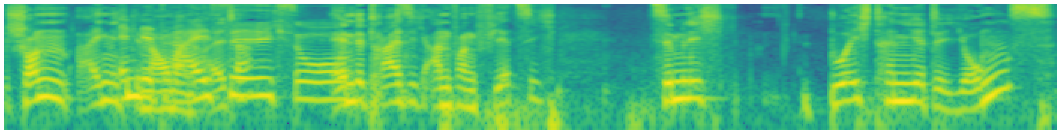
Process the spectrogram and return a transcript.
schon eigentlich Ende genau mein 30, Alter. so. Ende 30, Anfang 40. Ziemlich durchtrainierte Jungs,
